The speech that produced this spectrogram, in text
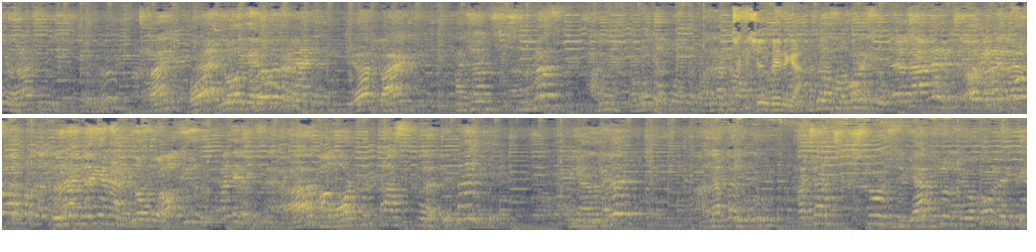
mi? Ha bang bor yo'q yo'q bang qachon chiqishimiz chiqishim bergan borni tasdiqladi anaqa qachon chiqishni o'zi gap so'z yo'q lekin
